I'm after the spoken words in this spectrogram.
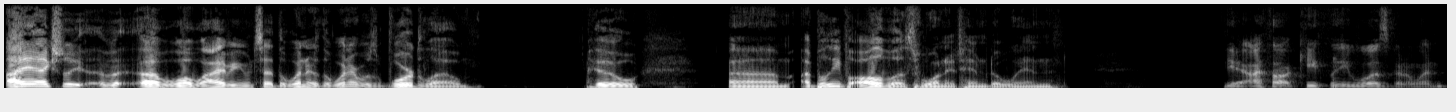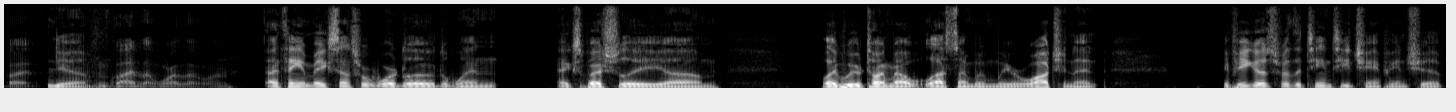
I actually, uh, oh well, I haven't even said the winner. The winner was Wardlow, who, um, I believe all of us wanted him to win. Yeah, I thought Keith Lee was going to win, but Yeah, I'm glad that Wardlow won. I think it makes sense for Wardlow to win, especially um, like we were talking about last time when we were watching it. If he goes for the TNT Championship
